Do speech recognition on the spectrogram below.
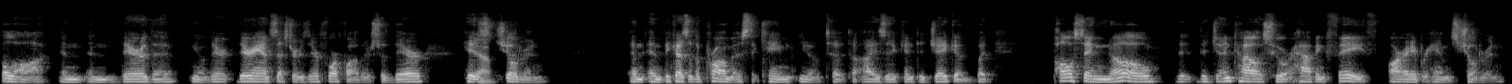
the law and and they're the you know their their ancestors, their forefathers, so they're his yeah. children, and and because of the promise that came you know to, to Isaac and to Jacob, but Paul saying no, the, the Gentiles who are having faith are Abraham's children.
